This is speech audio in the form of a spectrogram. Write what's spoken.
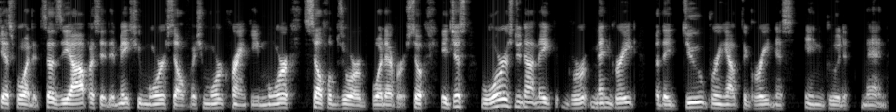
guess what? It does the opposite. It makes you more selfish, more cranky, more self absorbed, whatever. So it just, wars do not make men great, but they do bring out the greatness in good men.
